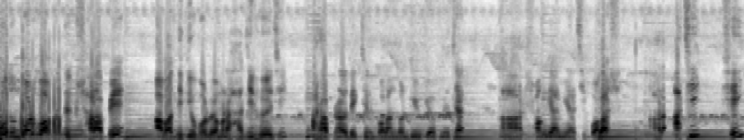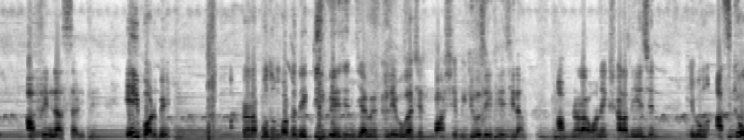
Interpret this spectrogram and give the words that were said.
প্রথম পর্ব আপনাদের সারা পেয়ে আবার দ্বিতীয় পর্বে আমরা হাজির হয়েছি। আর আপনারা দেখছেন কলাঙ্গন বিউটি অফ নেচার। আর সঙ্গে আমি আছি পলাশ। আর আছি সেই আফরিন নার্সারিতে। এই পর্বে আপনারা প্রথম পর্বে দেখতেই পেয়েছেন যে আমি একটা লেবু গাছের পাশে ভিডিও দেখিয়েছিলাম। আপনারা অনেক সাড়া দিয়েছেন এবং আজকেও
